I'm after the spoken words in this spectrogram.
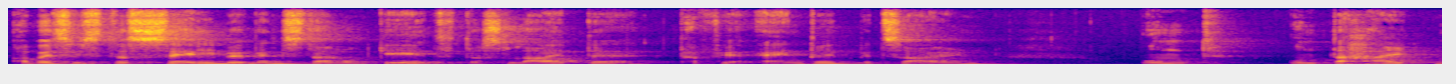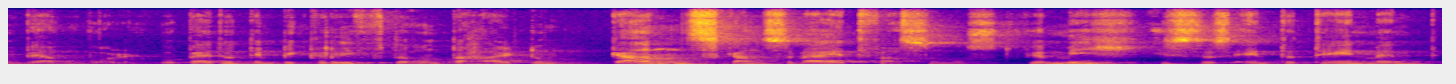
Aber es ist dasselbe, wenn es darum geht, dass Leute dafür Eintritt bezahlen und unterhalten werden wollen. Wobei du den Begriff der Unterhaltung ganz, ganz weit fassen musst. Für mich ist das Entertainment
